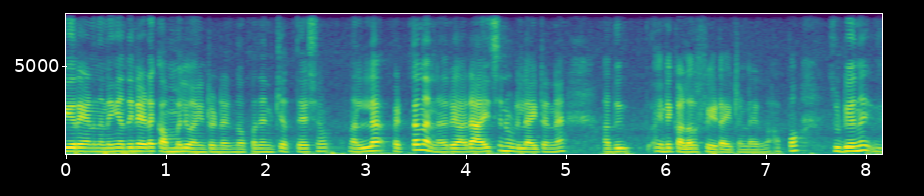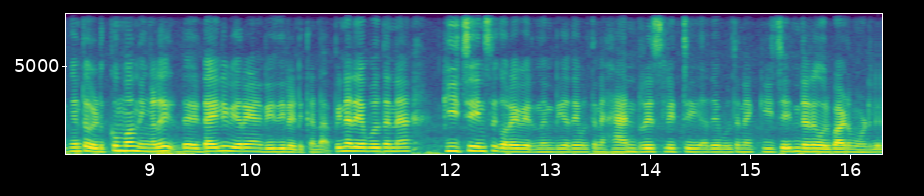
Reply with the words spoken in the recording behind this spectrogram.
വിയർ ചെയ്യണമെന്നുണ്ടെങ്കിൽ അതിന്റെ ഇടയിൽ കമ്മൽ വാങ്ങിയിട്ടുണ്ടായിരുന്നു. അപ്പോൾ അതെനിക്ക് അത്യാവശ്യം നല്ല പെട്ടെന്ന് തന്നെ ഒരു ഒരാഴ്ചനുള്ളിലായിട്ട് തന്നെ അത് അതിന്റെ കളർ ഫെയ്ഡ് ആയിട്ടുണ്ടായിരുന്നു. അപ്പോൾ സ്റ്റുഡിയോന്ന് ഇങ്ങനത്തെ എടുക്കുമ്പോൾ നിങ്ങൾ ഡെയിലി വിയർ ചെയ്യാൻ രീതിയിൽ എടുക്കണ്ട. പിന്നെ അതേപോലെ തന്നെ കീ ചെയിൻസ് കുറേ വരുന്നുണ്ട്. അതേപോലെ തന്നെ ഹാൻഡ് ബ്രേസ്ലെറ്റ് അതേപോലെ തന്നെ കീ ചെയിന്റെ ഒരുപാട് മോഡൽ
